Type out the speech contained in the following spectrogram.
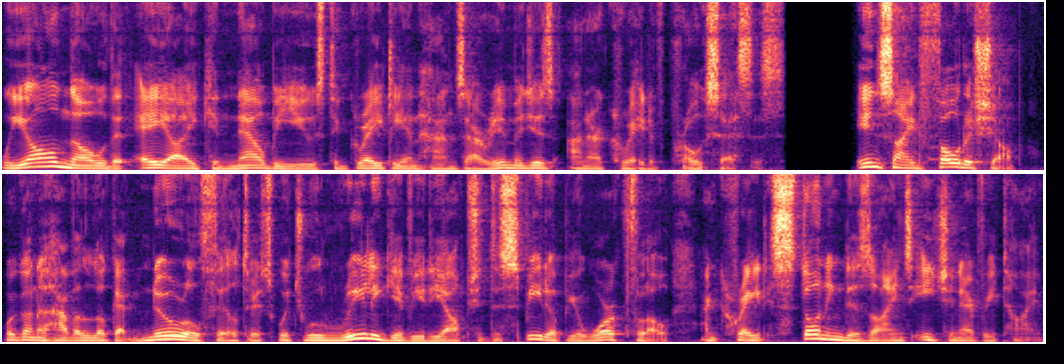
We all know that AI can now be used to greatly enhance our images and our creative processes. Inside Photoshop, we're going to have a look at neural filters, which will really give you the option to speed up your workflow and create stunning designs each and every time.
